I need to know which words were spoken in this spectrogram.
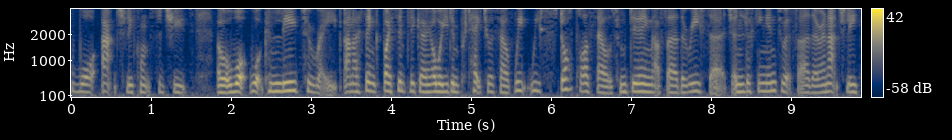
what actually constitutes or what, what can lead to rape. And I think by simply going, oh, well, you didn't protect yourself, we, we stop ourselves from doing that further research and looking into it further and actually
